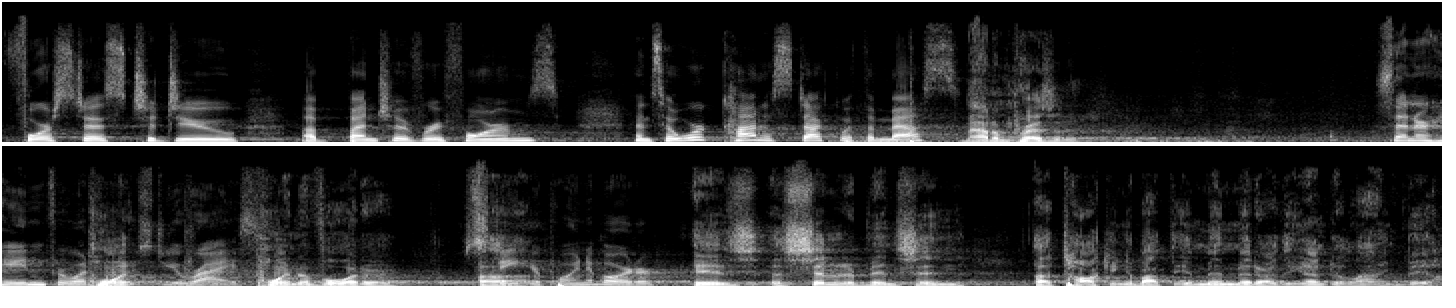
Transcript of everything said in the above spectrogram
forced us to do a bunch of reforms, and so we're kind of stuck with a mess. Madam President, Senator Hayden, for what point, purpose do you rise? point of order. State Uh, your point of order. Is uh, Senator Benson uh, talking about the amendment or the underlying bill?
